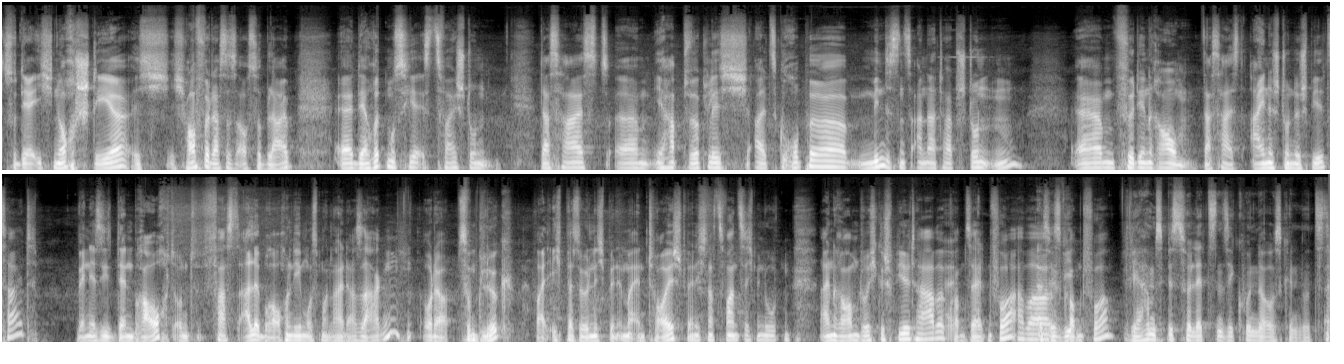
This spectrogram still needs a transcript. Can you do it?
zu der ich noch stehe. Ich, ich hoffe, dass es auch so bleibt. Äh, der Rhythmus hier ist zwei Stunden. Das heißt, ähm, ihr habt wirklich als Gruppe mindestens anderthalb Stunden ähm, für den Raum. Das heißt, eine Stunde Spielzeit wenn ihr sie denn braucht, und fast alle brauchen die, muss man leider sagen, oder zum Glück, weil ich persönlich bin immer enttäuscht, wenn ich nach 20 Minuten einen Raum durchgespielt habe. Äh, kommt selten vor, aber also es wir, kommt vor. Wir haben es bis zur letzten Sekunde ausgenutzt.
